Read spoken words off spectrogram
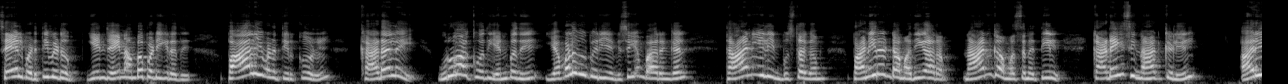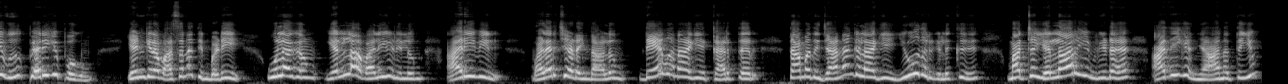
செயல்படுத்திவிடும் என்றே நம்பப்படுகிறது. பாலைவனத்திற்குள் கடலை உருவாக்குவது என்பது எவ்வளவு பெரிய விஷயம் பாருங்கள். தானியலின் புஸ்தகம் பனிரெண்டாம் அதிகாரம் நான்காம் வசனத்தில் கடைசி நாட்களில் அறிவு பெருகி போகும் என்கிற வசனத்தின்படி உலகம் எல்லா வழிகளிலும் அறிவில் வளர்ச்சி அடைந்தாலும் தேவனாகிய கர்த்தர் தமது ஜனங்களாகிய யூதர்களுக்கு மற்ற எல்லாரையும் விட அதிக ஞானத்தையும்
